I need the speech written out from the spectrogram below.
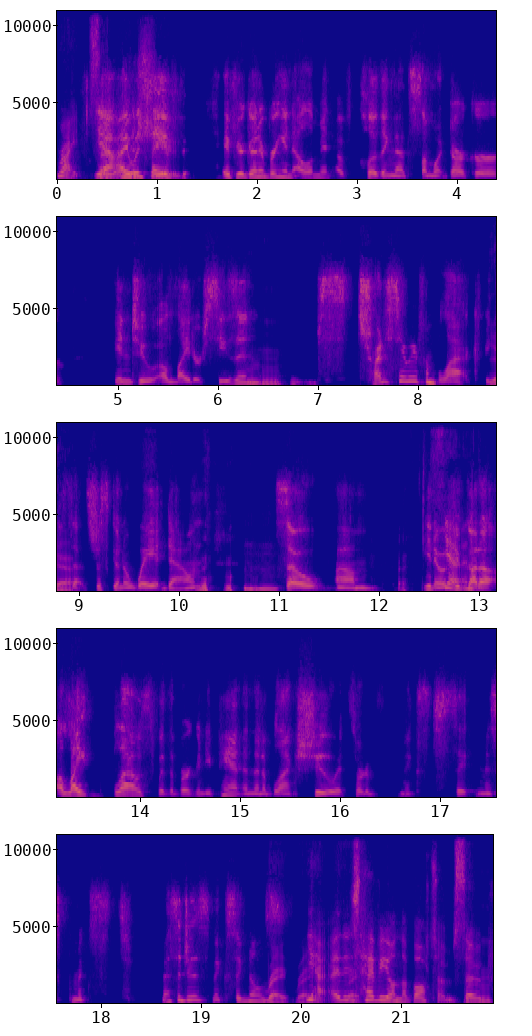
Right. So, yeah, I the would say if if you're going to bring an element of clothing that's somewhat darker into a lighter season, Mhm. try to stay away from black because Yeah. that's just going to weigh it down. Mhm. so, um, you know, if you've got a, a light blouse with a burgundy pant and then a black shoe, it's sort of mixed mixed, mixed messages, mixed signals. Right, right. yeah, it's right. heavy on the bottom. So, Mhm.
